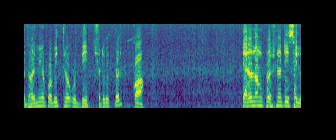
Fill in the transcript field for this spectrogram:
ধর্মীয় পবিত্র উদ্ভিদ। সঠিক উত্তর ক। তেরো নং প্রশ্নটি ছিল,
